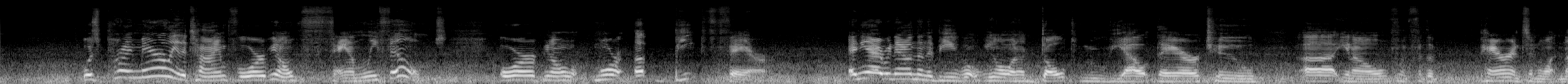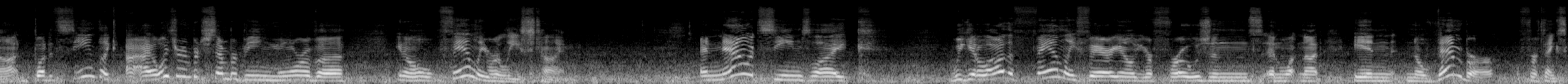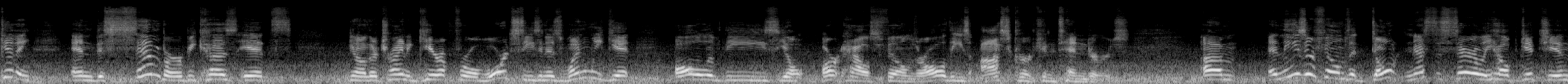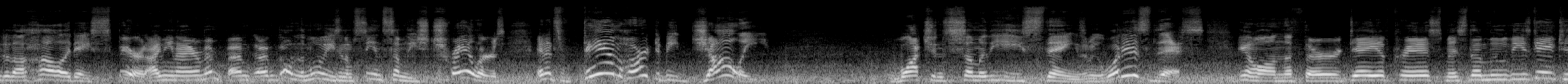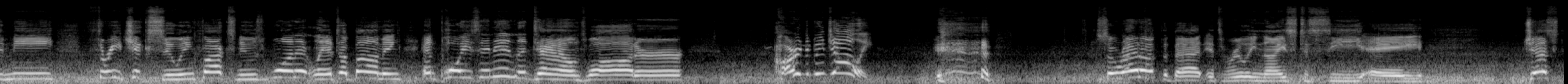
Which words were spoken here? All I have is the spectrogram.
was primarily the time for, you know, family films or, you know, more upbeat fare. And yeah, every now and then there'd be, you know, an adult movie out there too uh, you know, for, for, the parents and whatnot. But it seemed like I always remember December being more of a, you know, family release time. And now it seems like we get a lot of the family fare, you know, your Frozens and whatnot, in November for Thanksgiving, and December because it's, you know, they're trying to gear up for award season is when we get all of these, you know, art house films or all these Oscar contenders. Um, and these are films that don't necessarily help get you into the holiday spirit. I mean, I remember I'm, I'm going to the movies and I'm seeing some of these trailers, and it's damn hard to be jolly watching some of these things. I mean, what is this? You know, on the third day of Christmas, the movies gave to me three chicks suing Fox News, one Atlanta bombing, and poison in the town's water. Hard to be jolly. so, right off the bat, it's really nice to see a just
